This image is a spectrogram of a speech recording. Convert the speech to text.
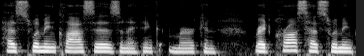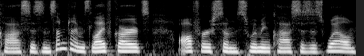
has swimming classes, and I think American Red Cross has swimming classes, and sometimes lifeguards offer some swimming classes as well.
